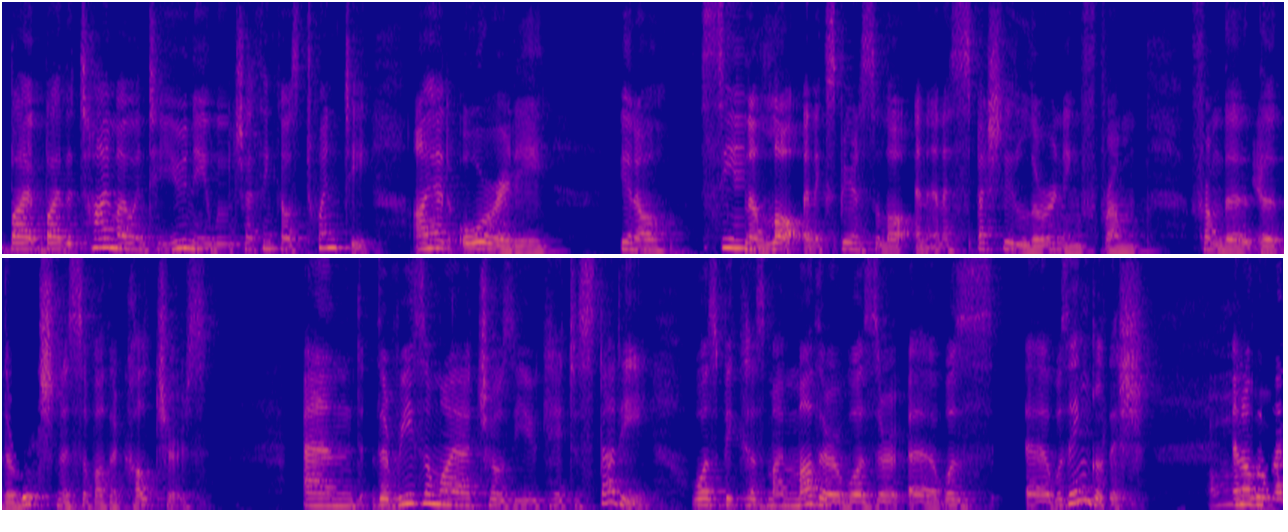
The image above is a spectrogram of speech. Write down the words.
by by the time I went to uni, which I think I was 20, I had already, you know, seen a lot and experienced a lot and, and especially learning from from the, Yeah. the the richness of other cultures. And the reason why I chose the UK to study was because my mother was uh, was uh, was English. And although Oh, my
